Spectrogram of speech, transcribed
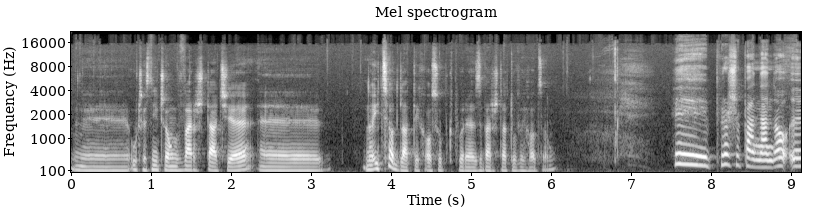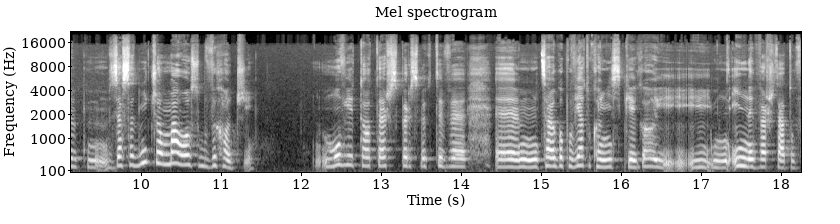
y, uczestniczą w warsztacie. Y, no i co dla tych osób, które z warsztatu wychodzą? Yy, proszę pana, no, yy, zasadniczo mało osób wychodzi. Mówię to też z perspektywy całego powiatu konińskiego i, i, innych warsztatów.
